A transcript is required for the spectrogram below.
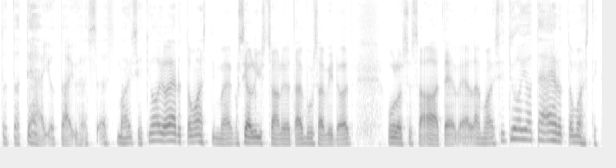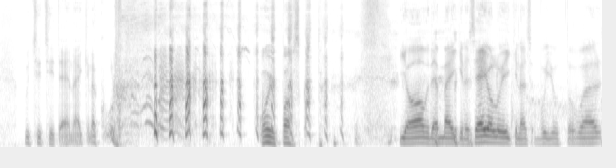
tota, tehdään jotain yhdessä. Sitten mä olisin, että joo, joo, ehdottomasti. Mä, kun siellä oli just saanut jotain musavideoita ulos jossain ATVllä. Mä olisin, että joo, joo, tää ehdottomasti. Mutta sitten siitä ei enää ikinä kuulu. Oi paska. joo, mutta en mä ikinä, se ei ollut ikinä se mun juttu. Mä,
